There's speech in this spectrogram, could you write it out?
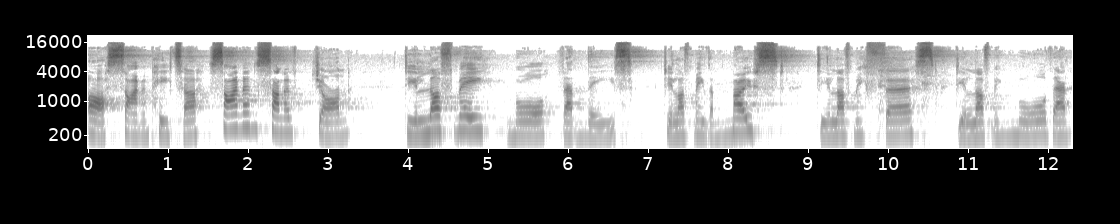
asked Simon Peter, Simon, son of John, do you love me more than these? Do you love me the most? Do you love me first? Do you love me more than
